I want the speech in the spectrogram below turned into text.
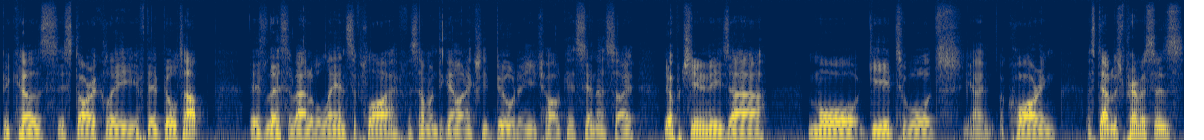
because historically, if they're built up, there's less available land supply for someone to go and actually build a new childcare centre. So the opportunities are more geared towards you know acquiring established premises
